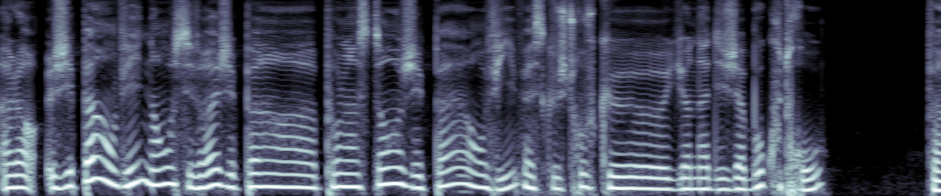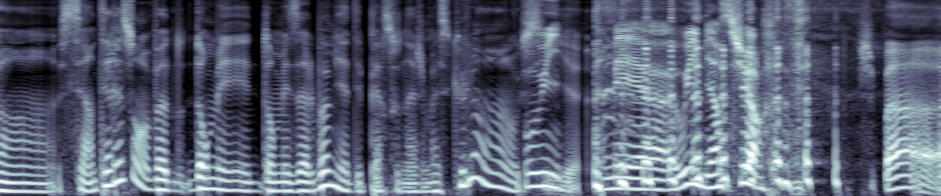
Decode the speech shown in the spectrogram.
Alors, j'ai pas envie, non, c'est vrai, j'ai pas, pour l'instant, j'ai pas envie parce que je trouve qu'il y en a déjà beaucoup trop. Enfin, c'est intéressant. dans, mes, dans mes albums, il y a des personnages masculins hein, aussi. Oui, mais euh, oui, bien sûr. Je sais pas.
